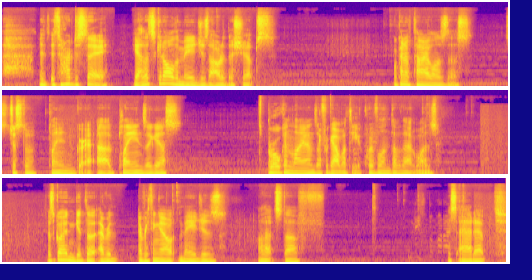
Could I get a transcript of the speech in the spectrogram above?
It, it's hard to say. Yeah, let's get all the mages out of the ships. What kind of tile is this? It's just a plain uh, plains, I guess. It's broken lands. I forgot what the equivalent of that was. Let's go ahead and get the every, everything out. Mages, all that stuff. This adept.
